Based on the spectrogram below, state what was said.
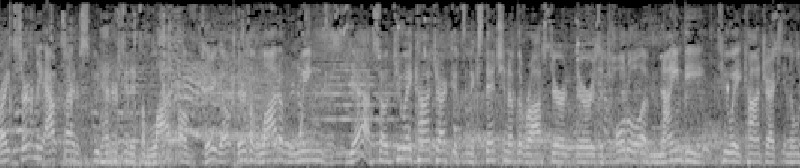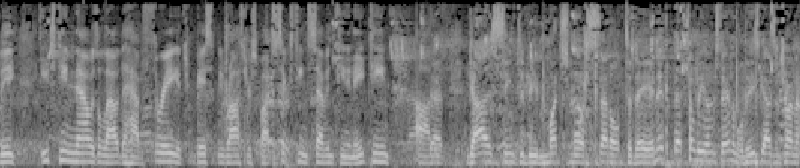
right? Certainly outside of Scoot Henderson, it's a lot of, there you go, there's a lot of wings. Yeah, so two-way contract, it's an extension of the roster. There is a total of 90 two-way contracts in the league. Each team now is allowed to have three. It's basically roster spots 16, 17, and 18. Uh, guys seem to be much more settled today, and it, that's totally understandable. These guys are trying to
